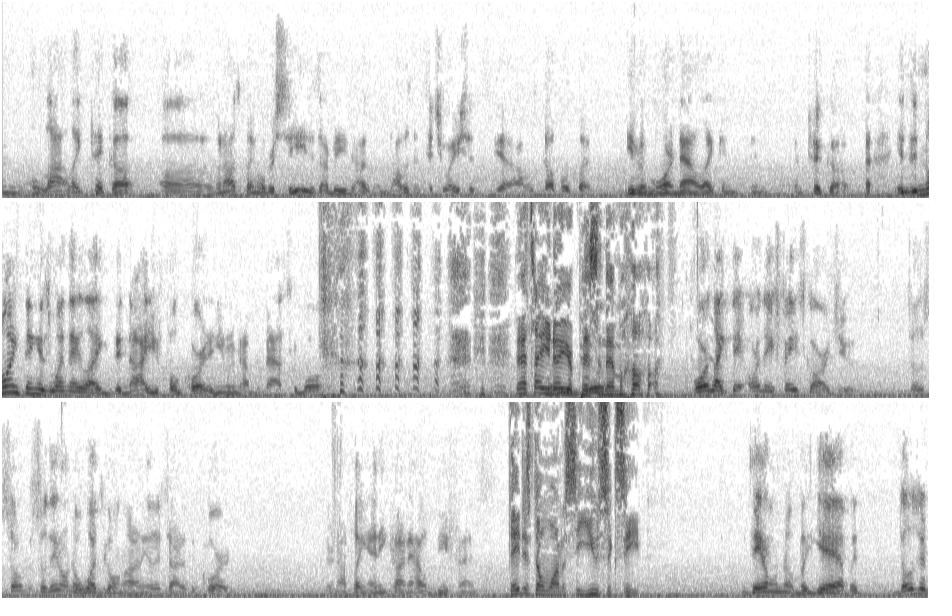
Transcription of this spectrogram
Um, a lot, like pickup. Uh, when I was playing overseas, I mean, I, I was in situations, yeah, I was doubled, but even more now, like in, in and pick up. Uh, the annoying thing is when they like deny you full court and you don't even have the basketball. That's how you what know you are pissing them off. Or like they or they face guard you, so so so they don't know what's going on on the other side of the court. They're not playing any kind of help defense. They just don't want to see you succeed. They don't know, but yeah, but those are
